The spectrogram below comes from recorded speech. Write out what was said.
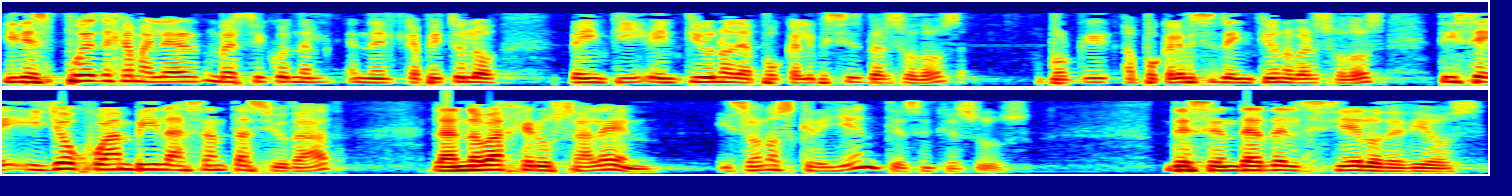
Y después déjame leer un versículo en el, en el capítulo 21 de Apocalipsis, verso 2. Apocalipsis 21, verso 2. Dice, y yo Juan vi la santa ciudad la nueva Jerusalén, y son los creyentes en Jesús, descender del cielo de Dios,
